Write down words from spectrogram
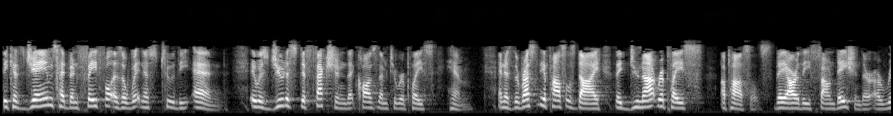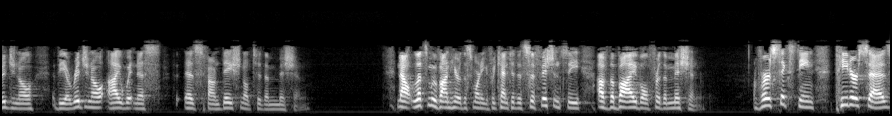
because James had been faithful as a witness to the end. It was Judas' defection that caused them to replace him. And as the rest of the apostles die, they do not replace apostles. They are the foundation, their original, the original eyewitness as foundational to the mission. Now, let's move on here this morning, if we can, to the sufficiency of the Bible for the mission. Verse 16, Peter says,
